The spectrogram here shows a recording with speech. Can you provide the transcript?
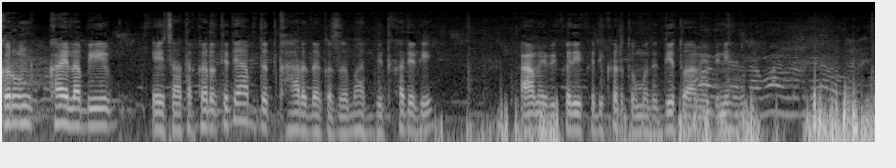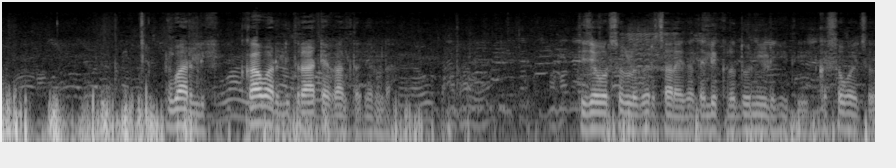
करून खायला बी यायचं. आता करते ते अपदत खारदकचं भात बीत खाते ती. आम्ही बी कधी कधी करतो मदत देतो आम्ही बी नेहमी. वारली. का वारली तर आट्या घालतात त्यांना. तिच्यावर सगळं घर चालायचं आता लेकरं दोन इडे घेते कसं व्हायचं?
